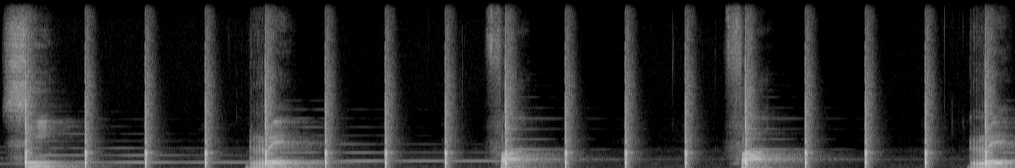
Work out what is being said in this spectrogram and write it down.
si, re, fa, fa, re,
